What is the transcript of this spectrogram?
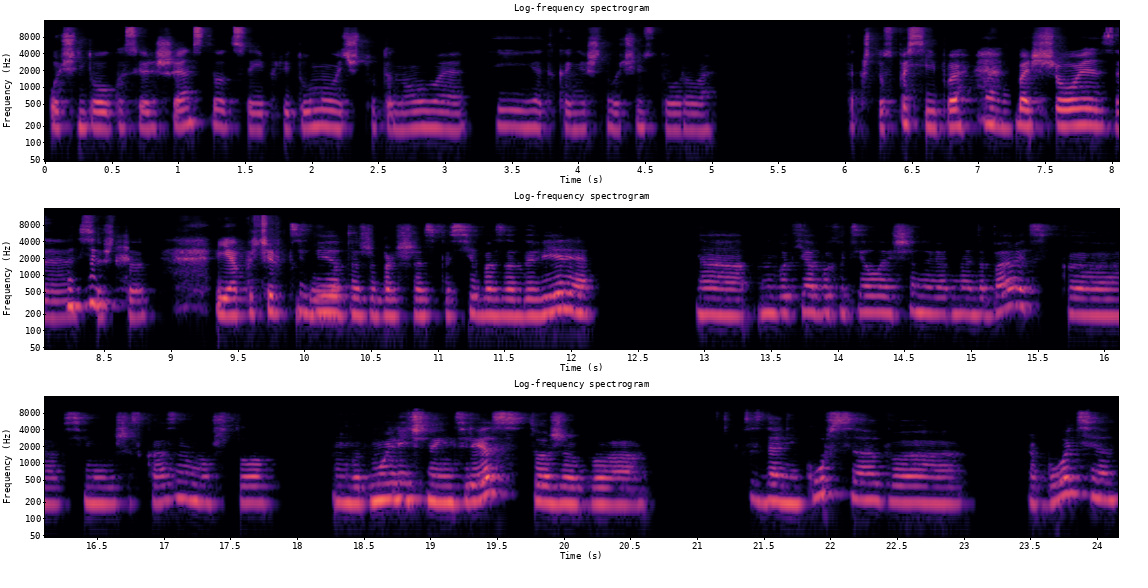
очень долго совершенствоваться и придумывать что-то новое. И это, конечно, очень здорово. Так что спасибо да. большое за все, что я почерпнула. Тебе тоже большое спасибо за доверие. А, Ну вот я бы хотела еще, наверное, добавить к всему вышесказанному, что вот мой личный интерес тоже в создании курса, в работе,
